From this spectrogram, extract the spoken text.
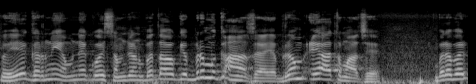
તો એ ઘરની અમને કોઈ સમજણ બતાવો કે બ્રહ્મ કહાં છે આયા, બ્રહ્મ એ આત્મા છે. બરાબર?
